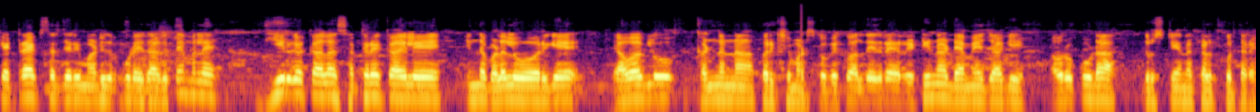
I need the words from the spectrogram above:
ಕೆಟ್ರ್ಯಾಕ್ಟ್ ಸರ್ಜರಿ ಮಾಡಿದರೂ ಕೂಡ ಇದಾಗುತ್ತೆ. ಆಮೇಲೆ ದೀರ್ಘಕಾಲ ಸಕ್ಕರೆ ಕಾಯಿಲೆಯಿಂದ ಬಳಲುವವರಿಗೆ ಯಾವಾಗಲೂ ಕಣ್ಣನ್ನು ಪರೀಕ್ಷೆ ಮಾಡಿಸ್ಕೋಬೇಕು. ಅಲ್ಲದೇ ಇದ್ದರೆ ರೆಟಿನಾ ಡ್ಯಾಮೇಜ್ ಆಗಿ ಅವರು ಕೂಡ ದೃಷ್ಟಿಯನ್ನು ಕಳೆದುಕೋತಾರೆ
